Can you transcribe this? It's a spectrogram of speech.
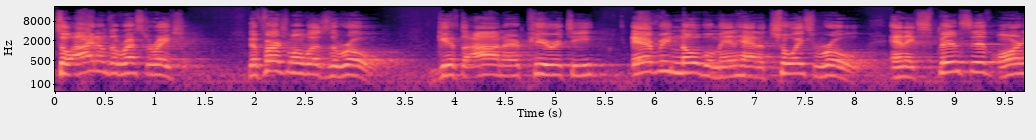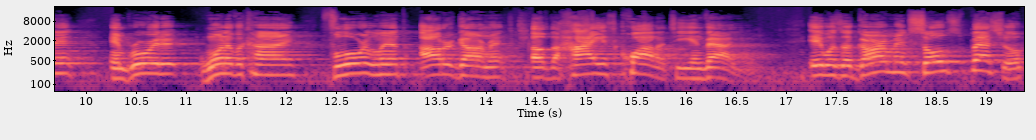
So, items of restoration. The first one was the robe gift of honor, purity. Every nobleman had a choice robe, an expensive, ornate, embroidered, one of a kind, floor length outer garment of the highest quality and value. It was a garment so special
